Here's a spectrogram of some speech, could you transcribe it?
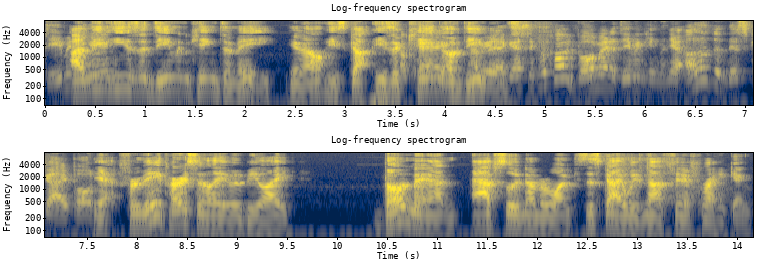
demon? King? I king? mean, he's a Demon King to me. You know, he's got he's a Okay, king of demons. I, mean, I guess if we're calling Bone Man a demon king, then yeah. Other than this guy, Bone Yeah, Man. for me personally, it would be like Bone Man, absolute number one, because this guy we've not finished ranking.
